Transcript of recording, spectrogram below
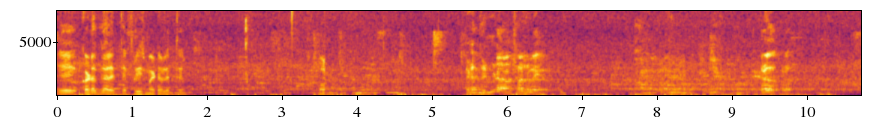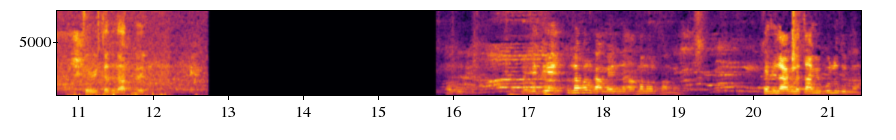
हे कडक झालेत ते फ्रीजमध्ये ठेवलेत ते. चोवीस तास आतमध्ये म्हणजे ते तुला पण काम येईल ना आम्हाला पण काम येईल कधी लागलं तर आम्ही बोलू तुला.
